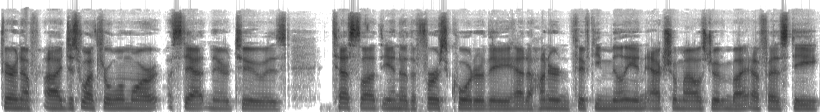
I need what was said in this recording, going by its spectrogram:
Fair enough. I just want to throw one more stat in there too. Is Tesla at the end of the first quarter, they had 150 million actual miles driven by FSD.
